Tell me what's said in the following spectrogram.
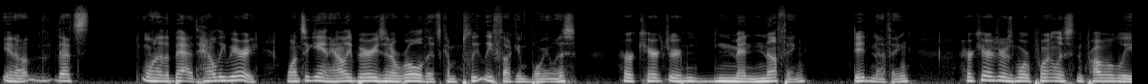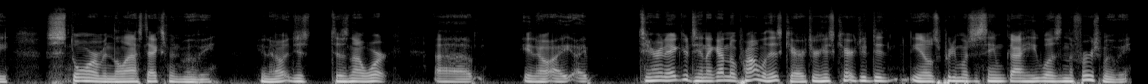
you know that's one of the bad. Halle Berry. Once again, Halle Berry's in a role that's completely fucking pointless. Her character meant nothing, did nothing. Her character is more pointless than probably Storm in the last X Men movie. You know, it just does not work. Uh, you know, I, I Taron Egerton, I got no problem with his character. His character did, you know, was pretty much the same guy he was in the first movie.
